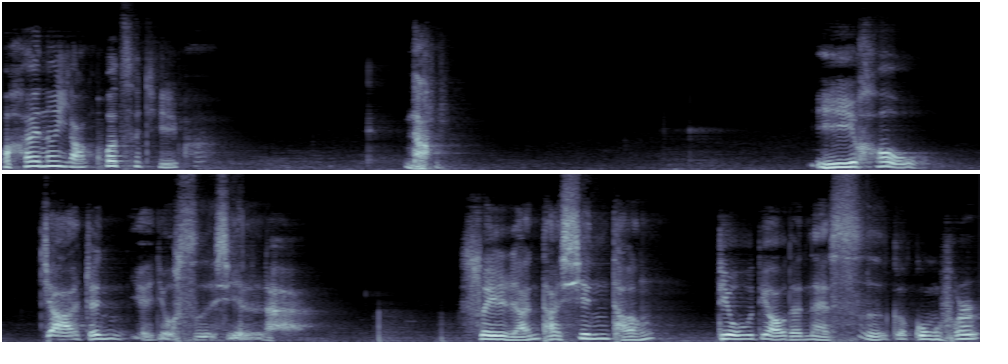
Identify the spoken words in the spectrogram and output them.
我还能养活自己吗？”能。以后，家珍也就死心了。虽然他心疼丢掉的那四个工分。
